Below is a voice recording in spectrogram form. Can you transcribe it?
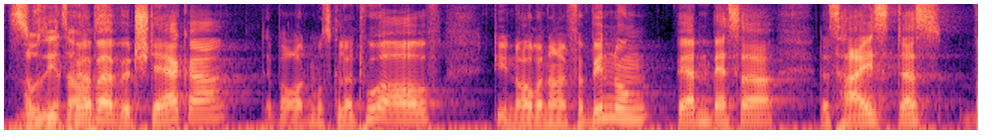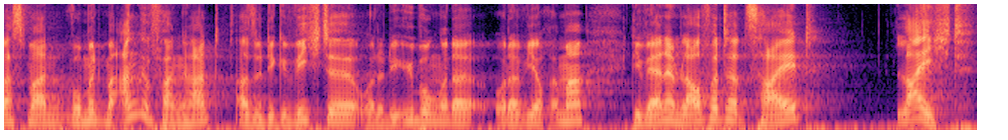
So also sieht's der Körper wird stärker, der baut Muskulatur auf, die neuronalen Verbindungen werden besser. Das heißt, das, was man, womit man angefangen hat, also die Gewichte oder die Übungen oder, oder wie auch immer, die werden im Laufe der Zeit leicht.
